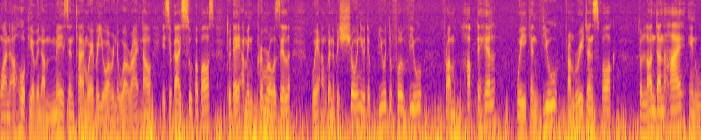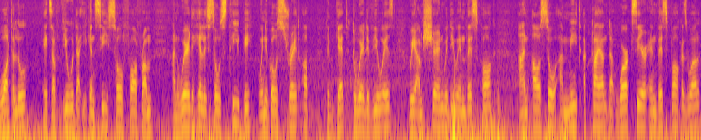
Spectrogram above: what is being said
One, I hope you have an amazing time wherever you are in the world right now. It's your guys Super Boss. Today I'm in Primrose Hill where I'm going to be showing you the beautiful view from up the hill where you can view from Regent's Park to London Eye in Waterloo. It's a view that you can see so far from and where the hill is so steepy when you go straight up to get to where the view is where I'm sharing with you in this park and also I meet a client that works here in this park as well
